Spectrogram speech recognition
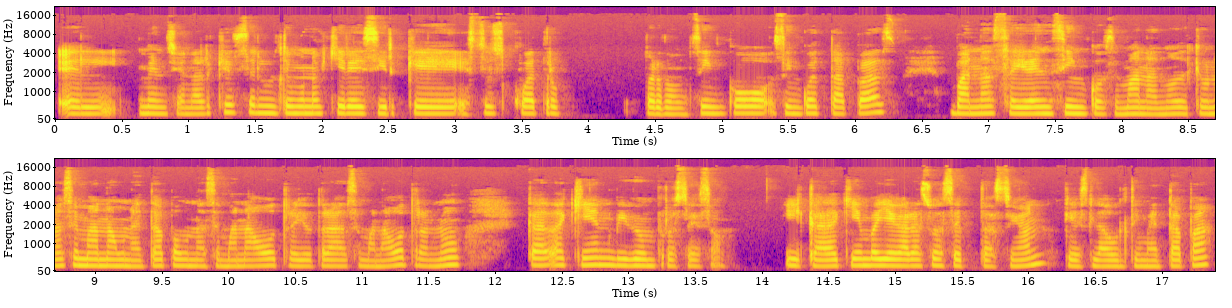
el mencionar que es el último no quiere decir que estos cuatro perdón, cinco, cinco etapas van a ser en cinco semanas, ¿no? De que una semana una etapa, una semana otra y otra semana otra, ¿no? Cada quien vive un proceso y cada quien va a llegar a su aceptación, que es la última etapa.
